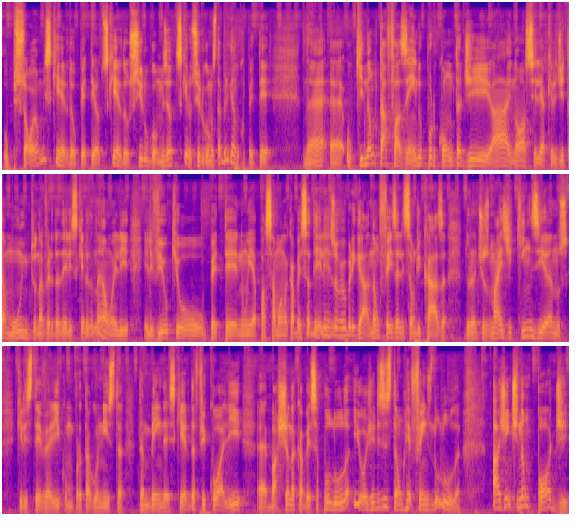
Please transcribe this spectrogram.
O PSOL é uma esquerda, o PT é outra esquerda, o Ciro Gomes é outra esquerda. O Ciro Gomes está brigando com o PT, né? É, o que não está fazendo por conta de, ai, nossa, ele acredita muito na verdadeira esquerda. Não, ele, ele viu que o PT não ia passar a mão na cabeça dele e resolveu brigar. Não fez a lição de casa durante os mais de 15 anos que ele esteve ali como protagonista também da esquerda, ficou ali é, baixando a cabeça para o Lula e hoje eles estão reféns do Lula. A gente não pode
